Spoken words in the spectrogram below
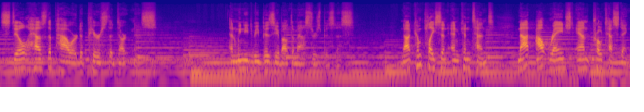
still has the power to pierce the darkness. And we need to be busy about the Master's business not complacent and content, not outraged and protesting,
